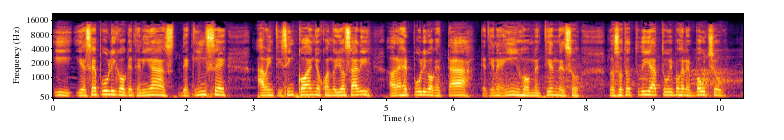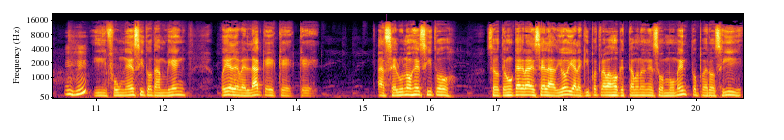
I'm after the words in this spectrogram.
y, y ese público que tenía de 15 a 25 años cuando yo salí, ahora es el público que está, que tiene hijos, ¿me entiendes? So, los otros días estuvimos en el Boat Show y fue un éxito también. Oye, de verdad que, que, que hacer unos éxitos, se lo tengo que agradecer a Dios y al equipo de trabajo que estamos en esos momentos, pero sí,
